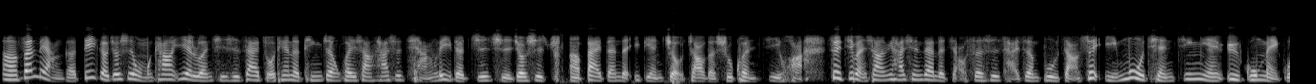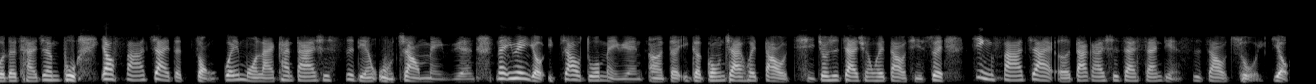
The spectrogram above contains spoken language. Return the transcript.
嗯，分两个。第一个就是我们看到叶伦，其实在昨天的听证会上，他是强力的支持，就是呃拜登的一点九兆的纾困计划。所以基本上，因为他现在的角色是财政部长，所以以目前今年预估美国的财政部要发债的总规模来看，大概是四点五兆美元。那因为有一兆多美元呃的一个公债会到期，就是债券会到期，所以净发债额。大概是在三点四兆左右。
